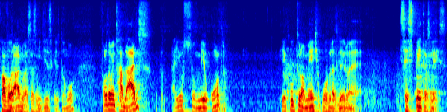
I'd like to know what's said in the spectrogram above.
favorável a essas medidas que ele tomou. Falou também dos radares, aí eu sou meio contra, porque culturalmente o povo brasileiro é desrespeita as leis.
